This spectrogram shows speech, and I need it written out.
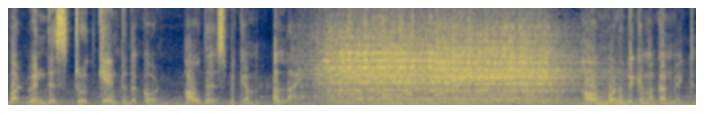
But when this truth came to the court, how this become a lie? How Manu became a convict?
